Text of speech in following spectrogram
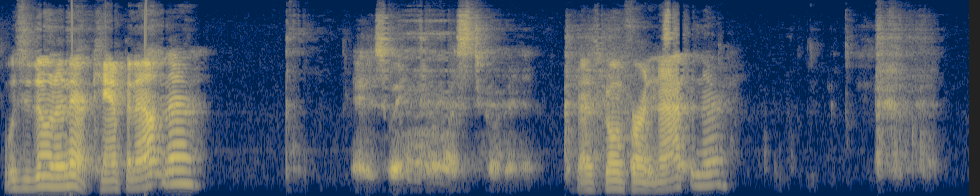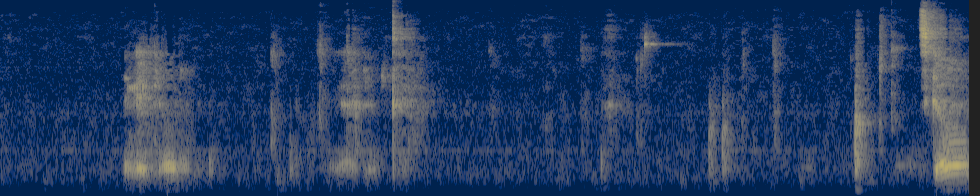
What's he doing in there? Camping out in there? Yeah, he's waiting for us to go to him. Guy's going for a nap in there? I think I killed him. Yeah, I did. Let's go.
